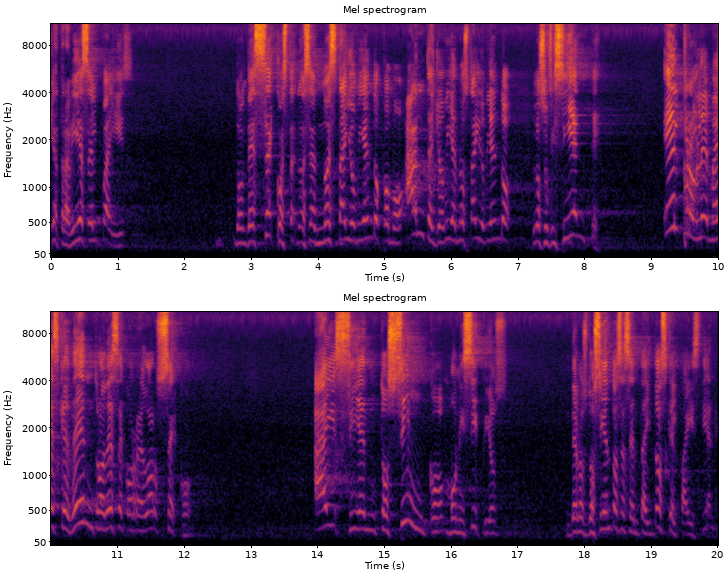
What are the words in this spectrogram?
que atraviesa el país, donde es seco, o sea, no está lloviendo como antes llovía, no está lloviendo lo suficiente. El problema es que dentro de ese corredor seco hay 105 municipios de los 262 que el país tiene.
